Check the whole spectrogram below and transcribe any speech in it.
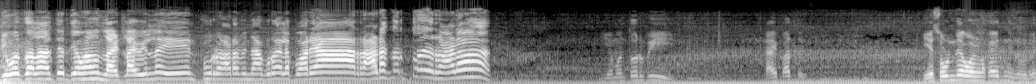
दिवस झाला तर देवा लाइट लावेल ना येईन. पूर राडा मी नागू राहिला पोऱ्या. राडा करतोय राडा. ये म्हणतो बी काय पाहतोय? हे सोडून द्या वळणं काहीच नाही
